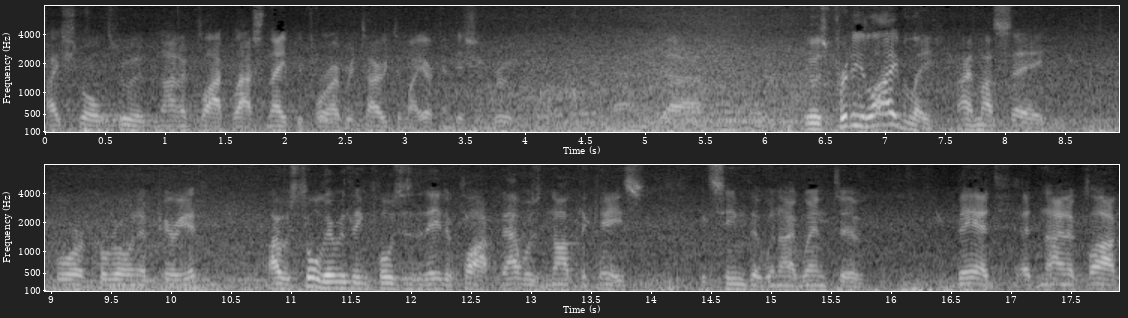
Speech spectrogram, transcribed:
I strolled through at 9 o'clock last night before I retired to my air-conditioned room. And uh, it was pretty lively, I must say, for Corona period. I was told everything closes at 8 o'clock. That was not the case. It seemed that when I went to bed at 9 o'clock,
